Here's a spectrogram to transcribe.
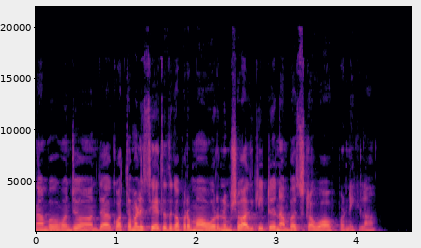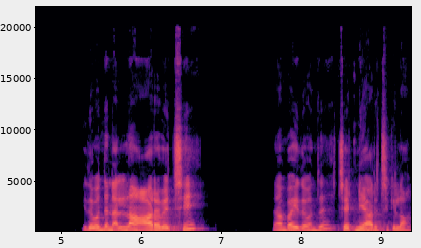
நம்ம கொஞ்சம் அந்த கொத்தமல்லி சேர்த்ததுக்கப்புறமா ஒரு நிமிஷம் வதக்கிட்டு நம்ம ஸ்டவ் ஆஃப் பண்ணிக்கலாம். இதை வந்து நல்லா ஆற வச்சு நம்ம இதை வந்து சட்னி அரைச்சிக்கலாம்.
